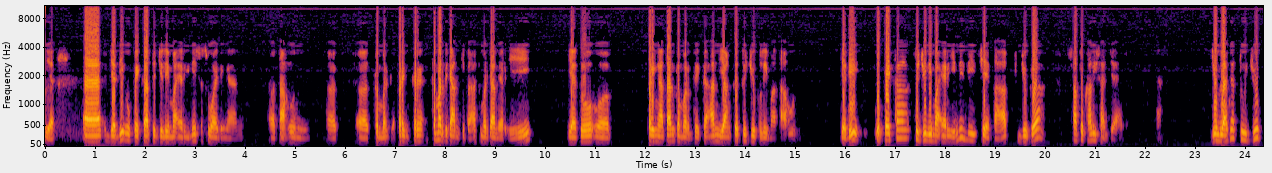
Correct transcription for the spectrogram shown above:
Iya, uh, jadi UPK 75 RI ini sesuai dengan uh, tahun uh, uh, kemer kemerdekaan kita, kemerdekaan RI, yaitu uh, peringatan kemerdekaan yang ke-75 tahun. Jadi UPK 75 RI ini dicetak juga satu kali saja. Jumlahnya 75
